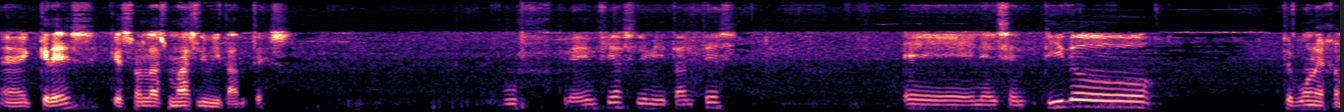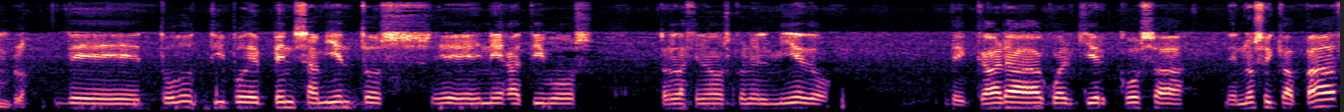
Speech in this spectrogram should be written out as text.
eh, crees que son las más limitantes. Uf, creencias limitantes en el sentido Te pongo un ejemplo. de todo tipo de pensamientos negativos relacionados con el miedo de cara a cualquier cosa de no soy capaz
